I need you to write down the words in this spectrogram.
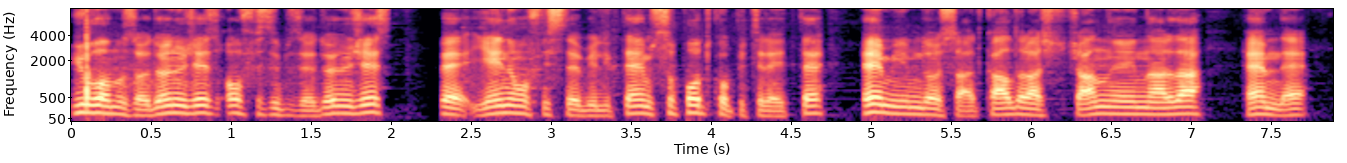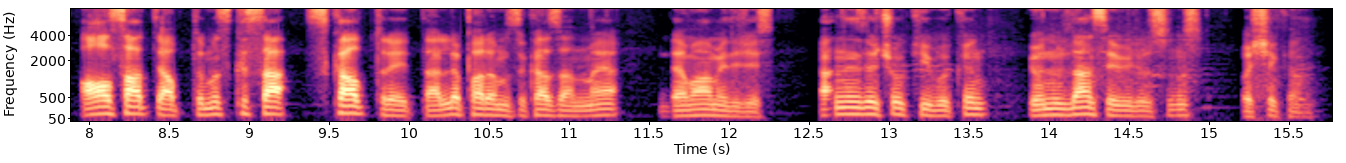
Yuvamıza döneceğiz. Ofisimize döneceğiz. Ve yeni ofisle birlikte hem Spot Copy Trade'de hem 24 saat kaldıraç canlı yayınlarda hem de al sat yaptığımız kısa scalp trade'lerle paramızı kazanmaya devam edeceğiz. Kendinize çok iyi bakın. Gönülden seviliyorsunuz. Hoşçakalın.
